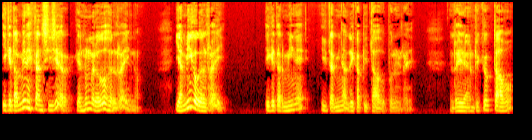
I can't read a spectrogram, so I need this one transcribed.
y que también es canciller, que es número dos del reino, y amigo del rey y que termine y termina decapitado por el rey. El rey era Enrique VIII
